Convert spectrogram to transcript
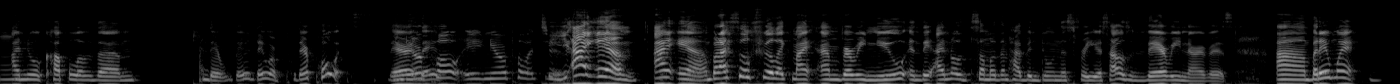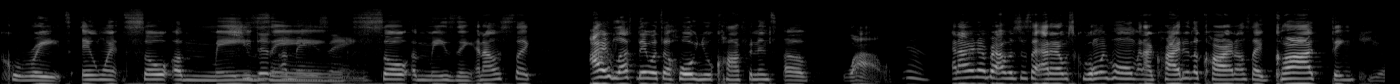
Mhm. I knew a couple of them, and they they, they were they're poets. They're you're, they, a po- and you're a poet too. yeah, I am. I am. But I still feel like my I'm very new and they I know some of them have been doing this for years. So I was very nervous. Um, but it went great. It went so amazing. She did amazing. So amazing. And I was like, I left there with a whole new confidence of wow. Yeah. And I remember I was just like, I was going home and I cried in the car and I was like, God, thank you.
